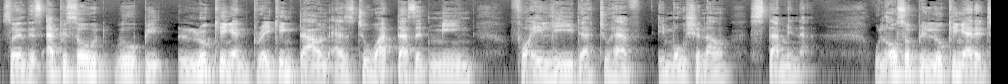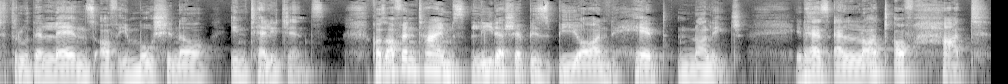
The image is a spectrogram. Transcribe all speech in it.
So in this episode, we'll be looking and breaking down as to what does it mean for a leader to have emotional stamina. We'll also be looking at it through the lens of emotional intelligence. Because oftentimes leadership is beyond head knowledge. It has a lot of heart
